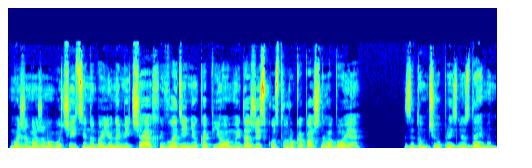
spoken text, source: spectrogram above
Мы же можем обучить и на бою на мечах, и владению копьем, и даже искусству рукопашного боя», — задумчиво произнес Даймон.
